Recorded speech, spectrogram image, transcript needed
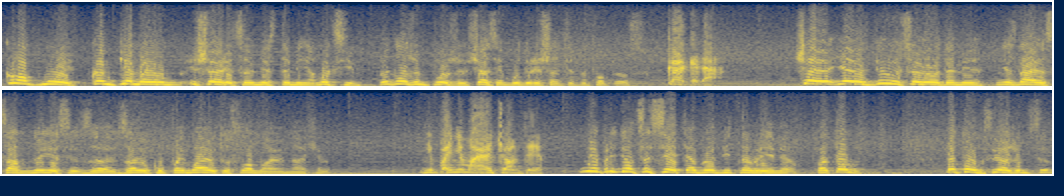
Комп мой в компе моем и шарится вместо меня, Максим. Продолжим позже, сейчас я буду решать этот вопрос. Как это? Сейчас я разберусь с уродами, не знаю сам, но если за, за руку поймаю, то сломаю нахер. Не понимаю, о чем ты. Мне придется сеть обрубить на время. Потом... Потом свяжемся.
